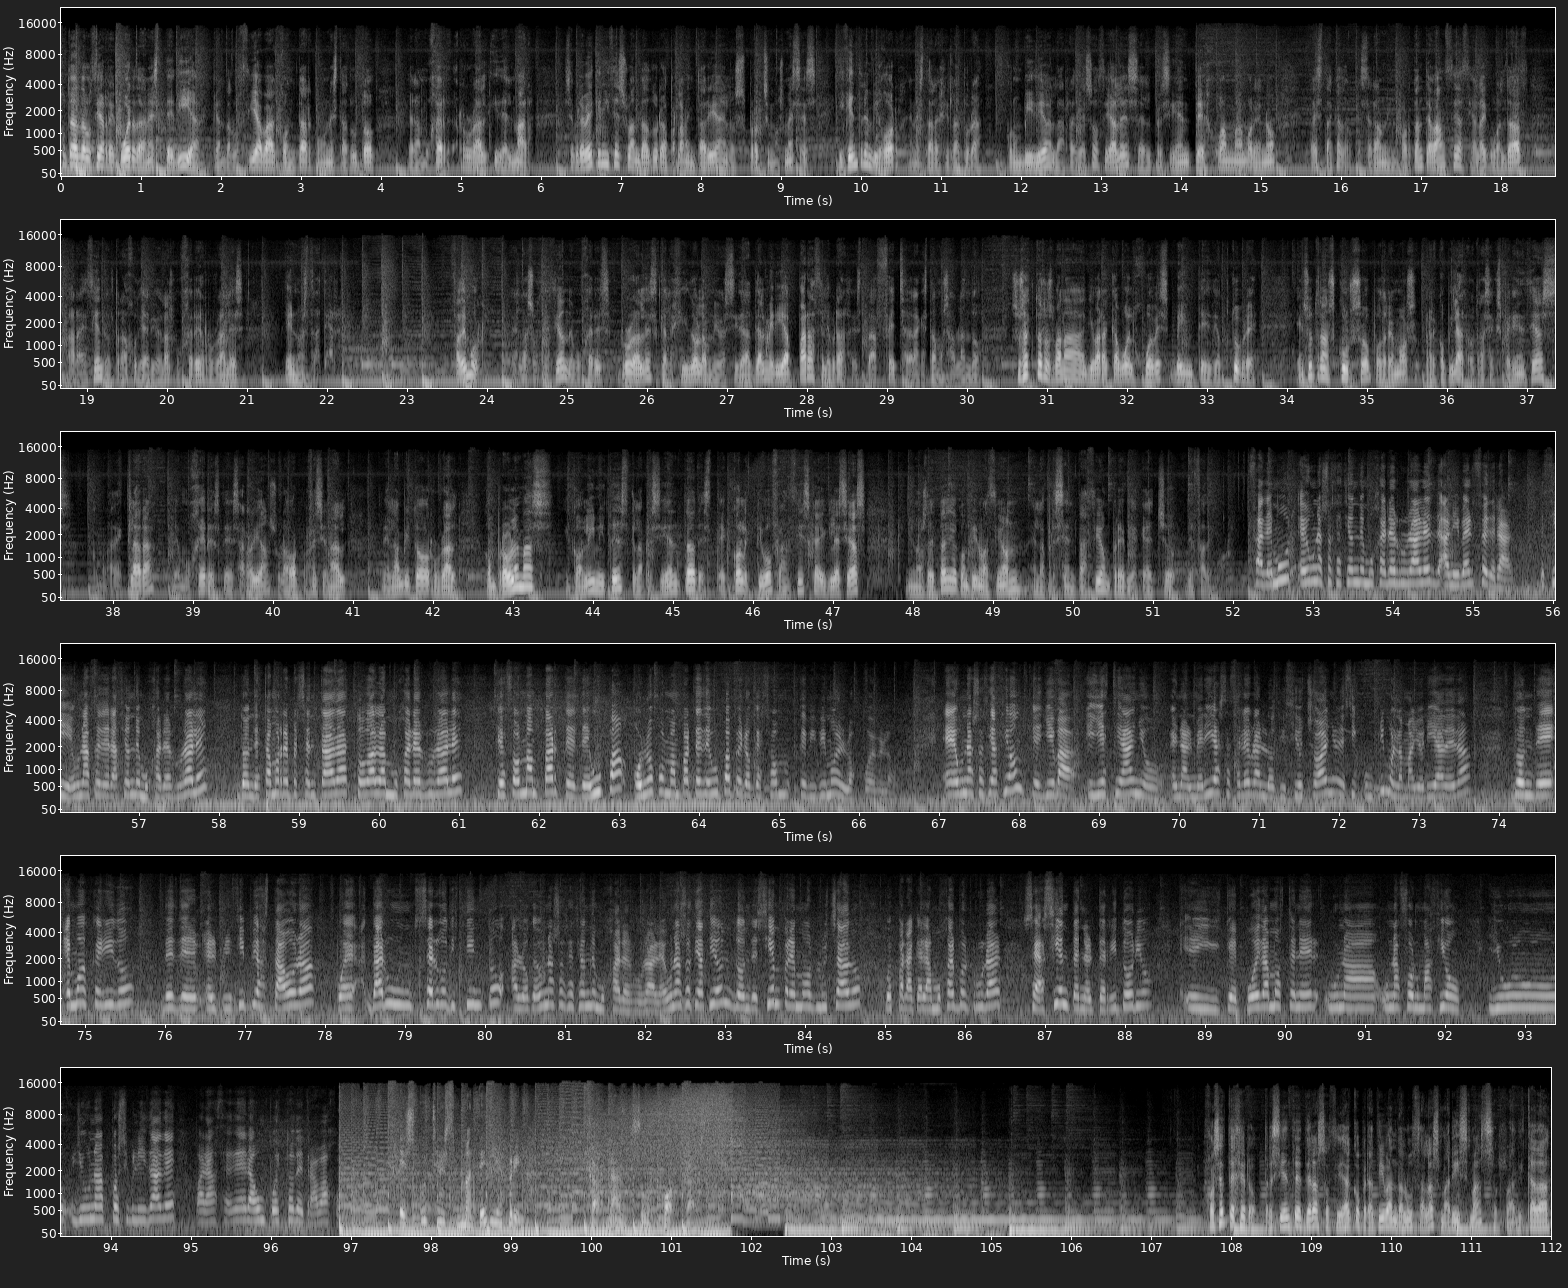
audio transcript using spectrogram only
Junta de Andalucía recuerda en este día que Andalucía va a contar con un estatuto de la mujer rural y del mar. Se prevé que inicie su andadura parlamentaria en los próximos meses y que entre en vigor en esta legislatura. Con un vídeo en las redes sociales, el presidente Juanma Moreno ha destacado que será un importante avance hacia la igualdad, agradeciendo el trabajo diario de las mujeres rurales en nuestra tierra. FADEMUR es la Asociación de Mujeres Rurales que ha elegido la Universidad de Almería para celebrar esta fecha de la que estamos hablando. Sus actos los van a llevar a cabo el jueves 20 de octubre. En su transcurso podremos recopilar otras experiencias, como la de Clara, de mujeres que desarrollan su labor profesional en el ámbito rural, con problemas y con límites que la presidenta de este colectivo, Francisca Iglesias, nos detalla a continuación en la presentación previa que ha hecho de FADEMUR. FADEMUR es una asociación de mujeres rurales a nivel federal, es decir, es una federación de mujeres rurales donde estamos representadas todas las mujeres rurales que forman parte de UPA o no forman parte de UPA, pero que, son, que vivimos en los pueblos. Es una asociación que lleva, y este año en Almería se celebran los 18 años, es decir, cumplimos la mayoría de edad, donde hemos querido desde el principio hasta ahora pues dar un sergo distinto a lo que es una asociación de mujeres rurales. Una asociación donde siempre hemos luchado pues para que la mujer rural se asiente en el territorio y que podamos tener una, formación y, y unas posibilidades para acceder a un puesto de trabajo. Escuchas Materia Prima. Canal Sur Podcast. José Tejero, presidente de la Sociedad Cooperativa Andaluza Las Marismas, radicada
